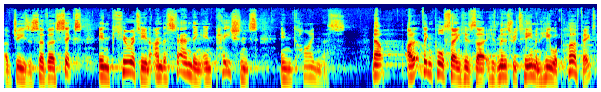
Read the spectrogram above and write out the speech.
of Jesus. So, verse 6 in purity, in understanding, in patience, in kindness. Now, I think Paul's saying his, uh, his ministry team and he were perfect.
